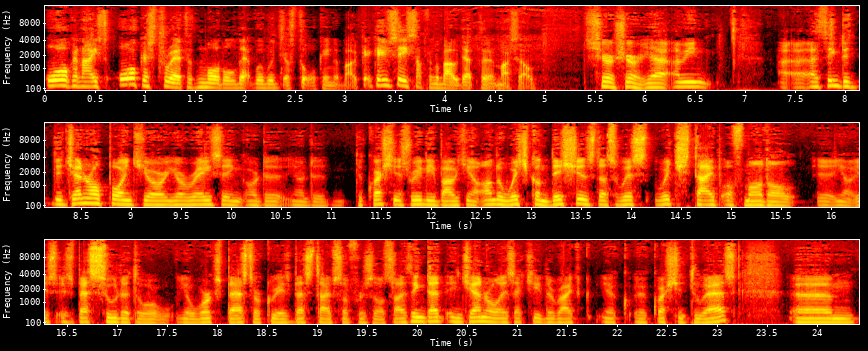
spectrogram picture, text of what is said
organized, orchestrated model that we were just talking about. Can, can you say something about that, uh, Marcel? Sure, sure. Yeah, I mean, I, think the the general point you're you're raising, or the you know the the question is really about you know under which conditions does which which type of model uh, you know is, is best suited or you know works best or creates best types of results. So I think that in general is actually the right you know, uh, question to ask. Um,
